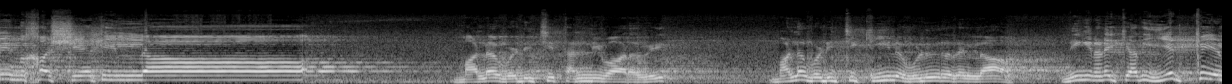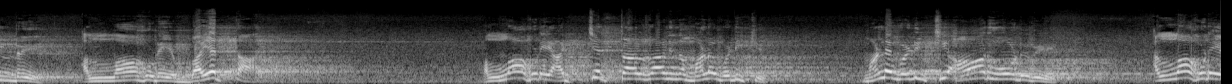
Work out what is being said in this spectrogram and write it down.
مِنْ خَشْيَةِ اللَّهِ மழை வெடிச்சு தண்ணி வாரது மழை வெடிச்சு கீழே விழுறதெல்லாம் நீங்க நினைக்காது இயற்கை என்று அல்லாஹுடைய பயத்தால் அல்லாஹுடைய அச்சத்தால் தான் இந்த மழை வெடிக்கு மழை வெடிச்சு ஆறு ஓடுது. அல்லாஹுடைய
